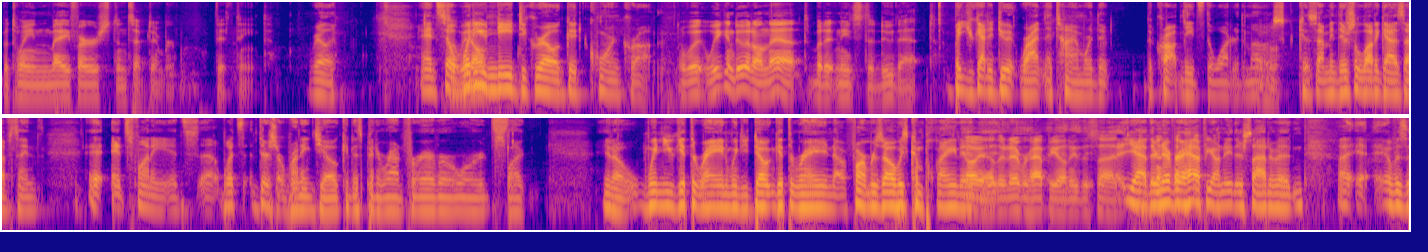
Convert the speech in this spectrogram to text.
between May 1st and September 15th. Really. And so, So what do you need to grow a good corn crop? We, we can do it on that, but it needs to do that. But you got to do it right in the time where the the crop needs the water the Uh-huh. most. Because I mean, there's a lot of guys I've seen. It, it's funny. It's uh, what's there's a running joke and it's been around forever where it's like. You know, when you get the rain, when you don't get the rain, uh, farmers always complain. Oh, yeah, they're never happy on either side. yeah, they're never happy on either side of it. And, uh, it, it was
